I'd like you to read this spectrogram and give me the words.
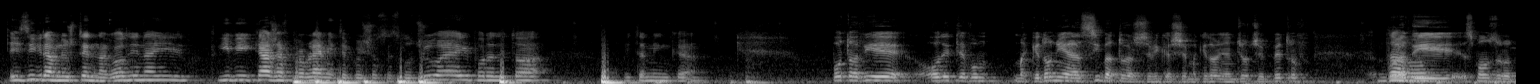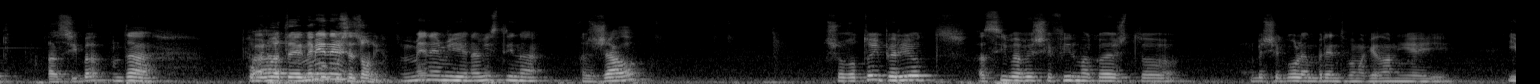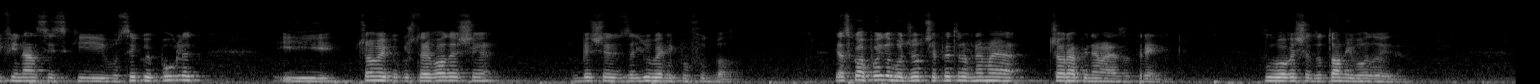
Изиграв уште една година и ги ви кажав проблемите кои што се случуваа и поради тоа витаминка Потоа вие одите во Македонија Асиба, тоа се викаше Македонија Џорче Петров, да, поради во... спонзорот Асиба. Да. Поминувате па, неколку мене, сезони. Мене ми е навистина жал што во тој период Асиба беше фирма која што беше голем бренд во Македонија и и финансиски и во секој поглед и човек кој што ја водеше беше заљубеник во фудбал. Јас кога појдов во Џорче Петров немаја чорапи немаја за тренинг. Клубот беше до тони водоиден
